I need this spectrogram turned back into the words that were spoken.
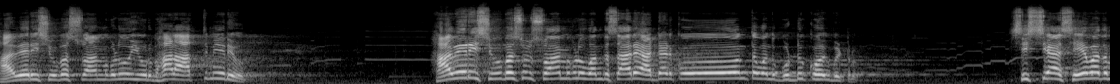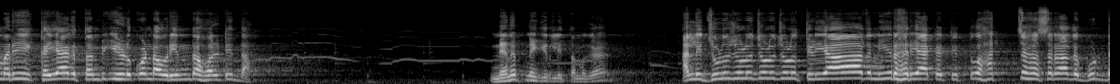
ಹಾವೇರಿ ಶಿವಬಸ ಸ್ವಾಮಿಗಳು, ಇವ್ರು ಬಹಳ ಆತ್ಮೀಯರು ಇವರು. ಹಾವೇರಿ ಶಿವಬಸು ಸ್ವಾಮಿಗಳು ಒಂದು ಸಾರಿ ಅಡ್ಡಾಡ್ಕೋಂತ ಒಂದು ಗುಡ್ಡಕ್ಕೆ ಹೋಗಿಬಿಟ್ರು. ಶಿಷ್ಯ ಸೇವಾದ ಮರಿ ಕೈಯಾಗ ತಂಬಿಗೆ ಹಿಡ್ಕೊಂಡು ಅವರಿಂದ ಹೊರಟಿದ್ದ. ನೆನಪಿನಾಗಿರ್ಲಿ ತಮಗ. ಅಲ್ಲಿ ಜುಳು ಜುಳು ಜುಳು ಜುಳು ತಿಳಿಯಾದ ನೀರು ಹರಿಯಾಕತ್ತಿತ್ತು. ಹಚ್ಚ ಹಸಿರಾದ ಗುಡ್ಡ.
